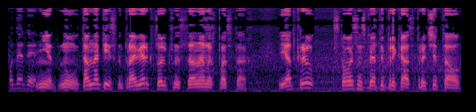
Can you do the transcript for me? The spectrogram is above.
Вам ПДД. Нет, ну, там написано, проверка только на стационарных постах. Я открыл 185 приказ, прочитал.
